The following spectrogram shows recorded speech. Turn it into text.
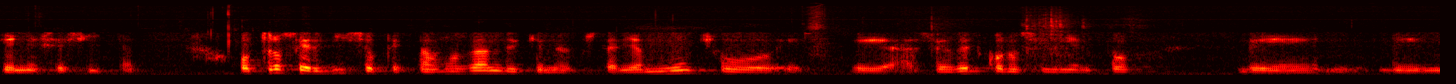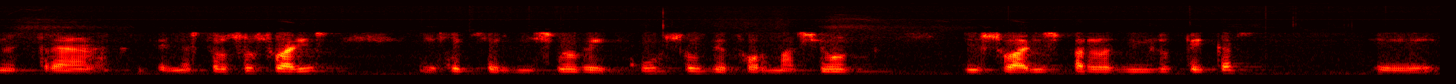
necesitan. Otro servicio que estamos dando y que me gustaría mucho este, hacer del conocimiento de, nuestra, de nuestros usuarios es el servicio de cursos de formación de usuarios para las bibliotecas. Eh,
